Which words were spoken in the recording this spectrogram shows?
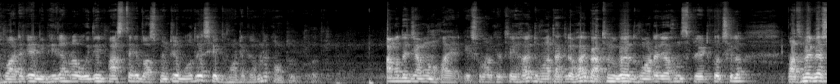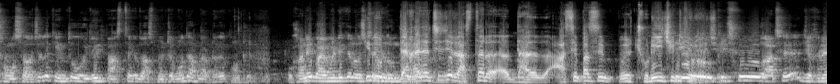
ধোঁয়াটাকে নিভিয়ে আমরা উইদিন পাঁচ থেকে দশ মিনিটের মধ্যে সেই ধোঁয়াটাকে আমরা কন্ট্রোল করে দিই। আমাদের যেমন হয় আর কি সবার ক্ষেত্রেই হয় ধোঁয়া থাকলে হয়। প্রাথমিকভাবে ধোঁয়াটা যখন স্প্রেড করছিল প্রাথমিক একটা সমস্যা হচ্ছিল কিন্তু ওই দিন পাঁচ থেকে দশ মিনিটের মধ্যে আমরা ওটাকে কন্ট্রোল করি। ওখানে বায়োমেডিক্যাল দেখা যাচ্ছে যে রাস্তার আশেপাশে ছড়িয়ে ছিটিয়ে রয়েছে। কিছু আছে যেখানে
